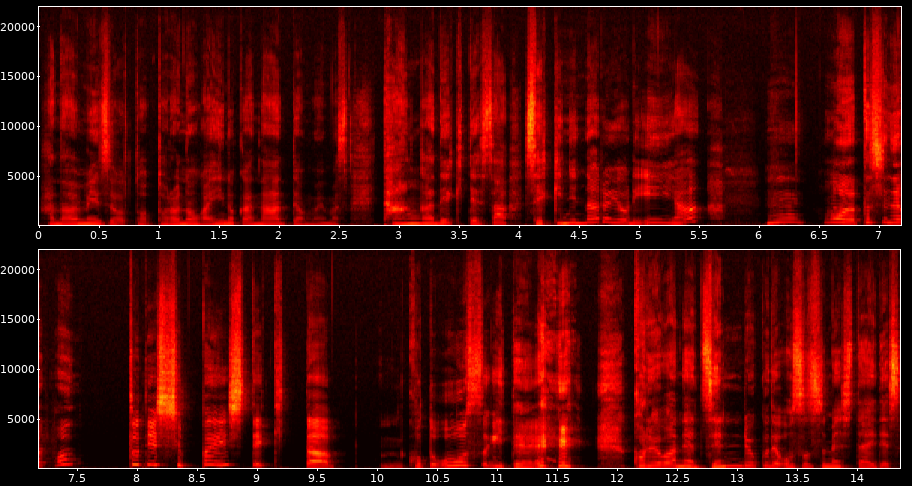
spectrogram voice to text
鼻水をと取るのがいいのかなって思います。痰ができてさ咳になるよりいいや。うんもう私ね本当に失敗してきた。こと多すぎて これはね全力でおすすめしたいです。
